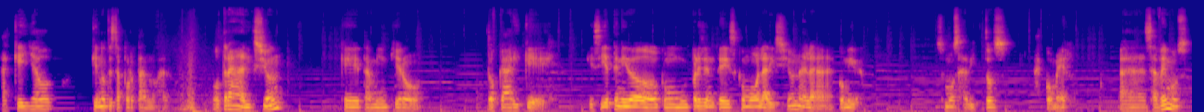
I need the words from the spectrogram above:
aquello que no te está aportando algo. Otra adicción que también quiero tocar y que, que sí he tenido como muy presente es como la adicción a la comida. Somos adictos a comer. Ah, sabemos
